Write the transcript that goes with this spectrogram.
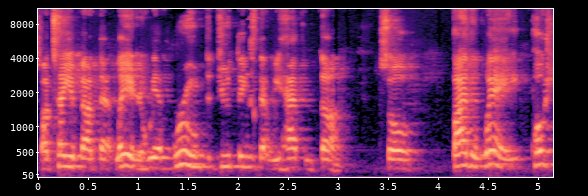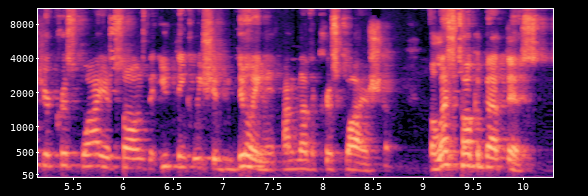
So I'll tell you about that later. We have room to do things that we haven't done. So by the way, post your Chris Squire songs that you think we should be doing on another Chris Squire show. But let's talk about this.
